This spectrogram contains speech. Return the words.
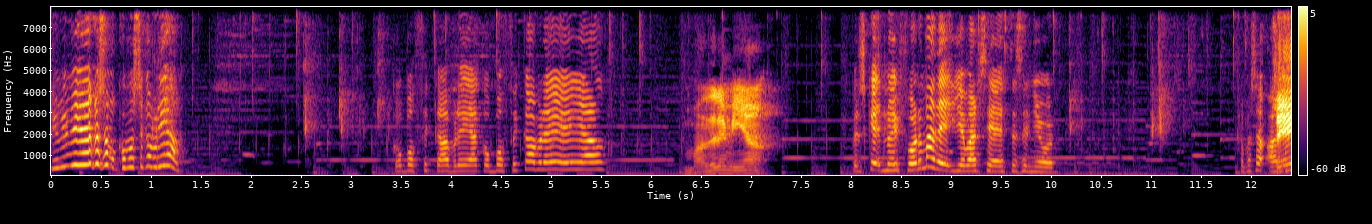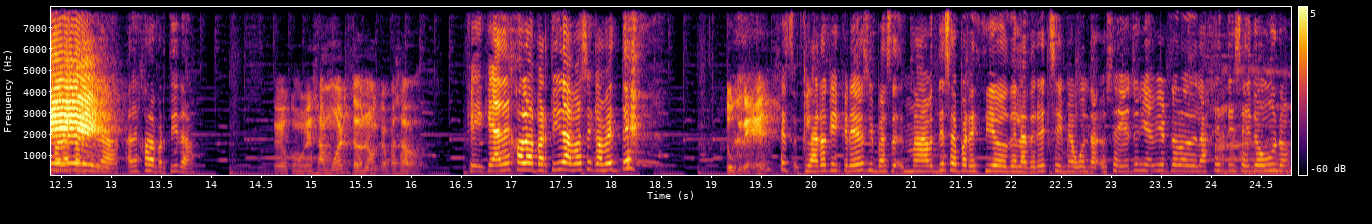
mira, mira, cómo- se cabrea. Cómo se cabrea, cómo se cabrea. Madre mía. Pero es que no hay forma de llevarse a este señor. ¿Qué ha pasado? Ha ¡Sí! dejado la partida. Ha dejado la partida. Pero como que se ha muerto, ¿no? ¿Qué ha pasado? Que, que ha dejado la partida, básicamente. ¿Tú crees? Es- claro que creo, si me ha, me ha desaparecido de la derecha y me ha vuelto. O sea, yo tenía abierto lo de la gente y se ha ido uno.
